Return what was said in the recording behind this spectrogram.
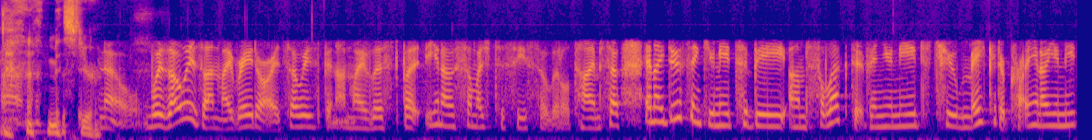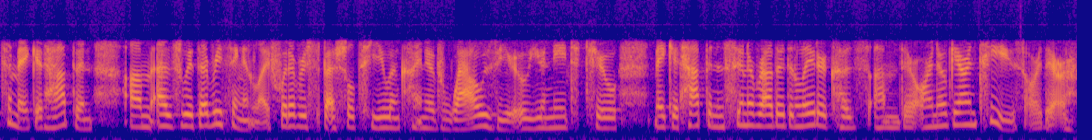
um, missed your. No, was always on my radar. It's always been on my list, but you know, so much to see, so little time. So, and I do think you need to be um, selective, and you need to make it a. Pri- you know, you need to make it happen. Um, as with everything in life, whatever's special to you and kind of wows you, you need to make it happen sooner rather than later, because um, there are no guarantees, are there?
